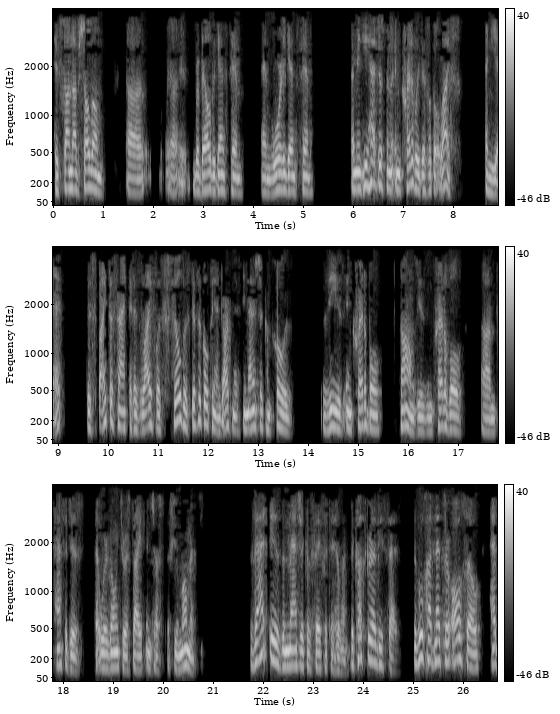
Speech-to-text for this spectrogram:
His son Absalom uh, uh, rebelled against him and warred against him. I mean, he had just an incredibly difficult life, and yet despite the fact that his life was filled with difficulty and darkness, he managed to compose these incredible psalms, these incredible um, passages that we're going to recite in just a few moments. That is the magic of Sefer Tehillim. The Kotzker Rebbe says, Nebuchadnezzar also had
